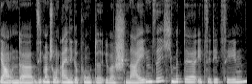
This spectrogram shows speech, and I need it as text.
Ja, und da sieht man schon, einige Punkte überschneiden sich mit der ICD-10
